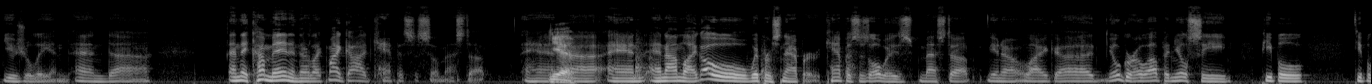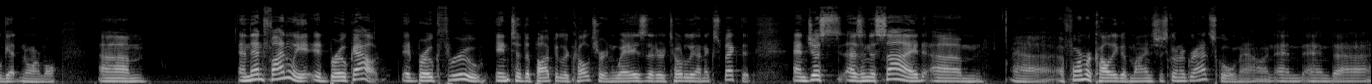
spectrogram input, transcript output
usually and and uh, and they come in and they're like, my God, campus is so messed up and yeah. uh, and and I'm like, oh, whippersnapper, campus is always messed up. You know, like uh, you'll grow up and you'll see people people get normal. Um, and then finally, it broke out. It broke through into the popular culture in ways that are totally unexpected. And just as an aside, um, uh, a former colleague of mine is just going to grad school now, and and and uh,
